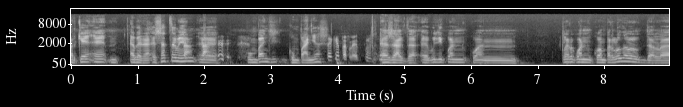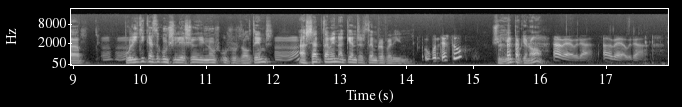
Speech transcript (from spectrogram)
Perquè, eh, a veure, exactament, Va, va. eh, companys, companyes... De què parlem? Exacte, eh, vull dir, quan, quan, clar, quan, quan parlo de, de la Uh -huh. polítiques de conciliació i no usos del temps, Uh -huh. exactament a què ens estem referint? Ho contesto? Sí, per què no? A veure, a veure...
